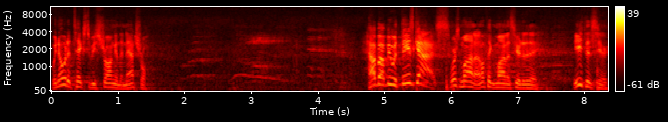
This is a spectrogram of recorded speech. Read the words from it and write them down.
we know what it takes to be strong in the natural. How about be with these guys? Where's Mana? I don't think Mana's here today. Ethan's here.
